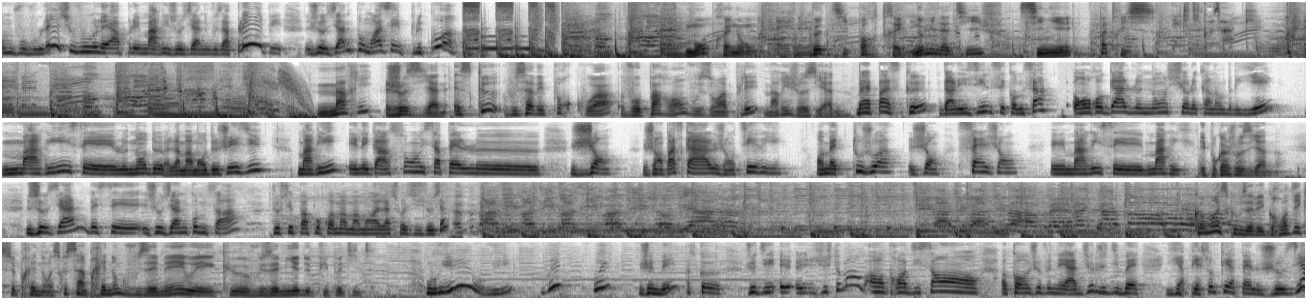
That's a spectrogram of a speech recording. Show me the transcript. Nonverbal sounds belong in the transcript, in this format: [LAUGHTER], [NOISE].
comme vous voulez. Si vous voulez appeler Marie-Josiane, vous appelez. Et puis Josiane, pour moi, c'est plus court. Mon prénom. Petit portrait nominatif signé Patrice. Marie-Josiane, est-ce que vous savez pourquoi vos parents vous ont appelé Marie-Josiane? Ben parce que dans les îles, c'est comme ça. On regarde le nom sur le calendrier. Marie, c'est le nom de la maman de Jésus. Marie. Et les garçons, ils s'appellent euh, Jean. Jean-Pascal, Jean-Thierry. On met toujours Jean. Saint-Jean. Et Marie, c'est Marie. Et pourquoi Josiane? Josiane, ben c'est Josiane comme ça. Je sais pas pourquoi ma maman, elle a choisi Josiane. Comment est-ce que vous avez grandi avec ce prénom? Est-ce que c'est un prénom que vous aimez et que vous aimiez depuis petite? Oui, oui, oui, oui. J'aimais parce que je dis justement en grandissant quand je venais adulte, je dis ben il y a personne qui appelle Josiane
